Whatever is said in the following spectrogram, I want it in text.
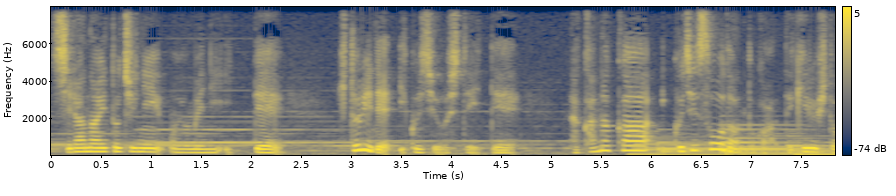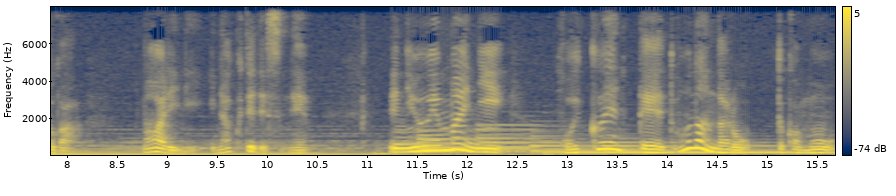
知らない土地にお嫁に行って一人で育児をしていてなかなか育児相談とかできる人が周りにいなくてですね。で入園前に保育園ってどうなんだろう？とかも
